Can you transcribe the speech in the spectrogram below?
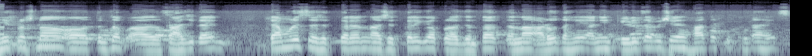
हे प्रश्न तुमचा साहजिक आहे. त्यामुळेच शेतकऱ्यांना शेतकरी किंवा जनता त्यांना अडवत आहे आणि केळीचा विषय हा तर खूप मोठा आहेच.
